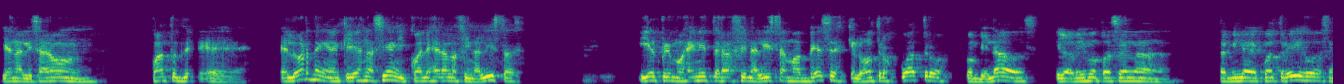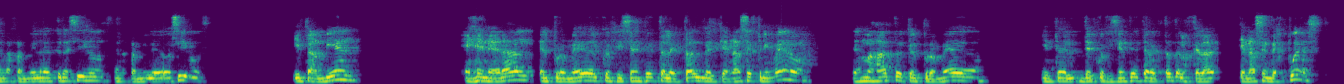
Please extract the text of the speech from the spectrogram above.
y analizaron cuántos, eh, el orden en el que ellos nacían y cuáles eran los finalistas. Y el primogénito era finalista más veces que los otros cuatro combinados. Y lo mismo pasó en la familia de cuatro hijos, en la familia de tres hijos, en la familia de dos hijos. Y también, en general, el promedio del coeficiente intelectual del que nace primero es más alto que el promedio del coeficiente intelectual de los que, que nacen después.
